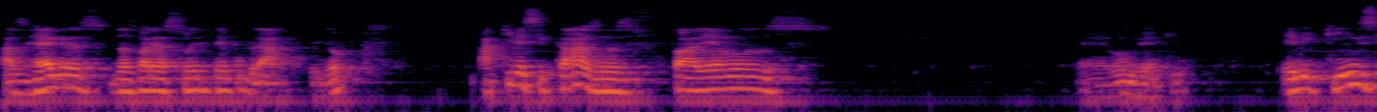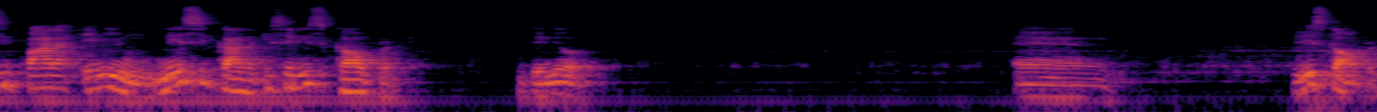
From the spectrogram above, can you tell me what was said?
as regras das variações de tempo gráfico, entendeu? Aqui nesse caso, nós faremos. É, vamos ver aqui. M15 para M1. Nesse caso aqui seria Scalper. Entendeu? É, seria Scalper.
